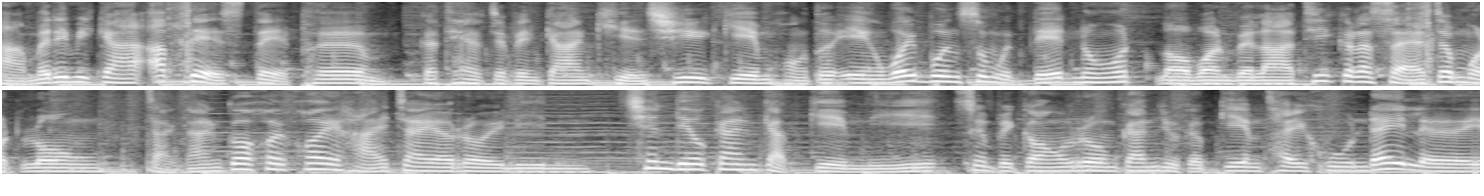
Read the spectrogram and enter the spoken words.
หากไม่ได้มีการอัปเดตสเตทเพิ่ม ก็แทบจะเป็นการเขียนชื่อเกมของตัวเองไว้บนสมุดเด n โน e รอบอลเวลาที่กระแสจะหมดลง จากนั้นก็ค่อยๆ หายใจโรยลิน เช่นเดียวกันกับเกมนี้ ซึ่งไปกองรวมกันอยู่กับเกมไทคูนได้เลย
